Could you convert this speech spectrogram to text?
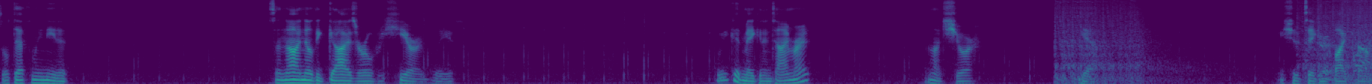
So we'll definitely need it. So now I know the guys are over here, I believe. We could make it in time, right? I'm not sure. Yeah. You should have taken the bike mine.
